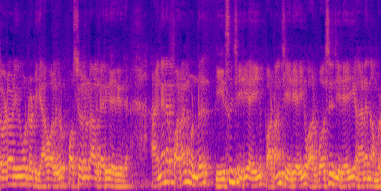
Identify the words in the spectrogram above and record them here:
എവിടെ വേണമെങ്കിലും കൊണ്ടുപോട്ടിക്കുക ആ വൾഗർ പോസ്റ്റർ കണ്ടിട്ട് ആൾക്കാർ കയറി വരിക. അങ്ങനെ പടം കൊണ്ട് പീസും ശരിയായി പടം ശരിയായി വാൾ പോസ്റ്റും ശരിയായി അങ്ങനെ നമ്മൾ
